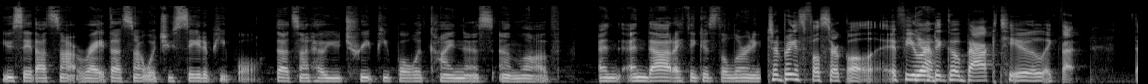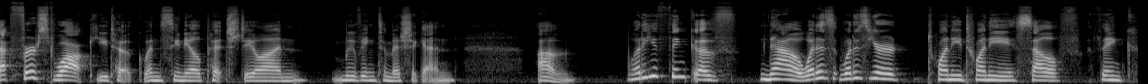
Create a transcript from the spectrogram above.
you say that's not right. That's not what you say to people. That's not how you treat people with kindness and love. And and that I think is the learning. To bring us full circle, if you yeah. were to go back to like that that first walk you took when Suneel pitched you on moving to Michigan, um, what do you think of now? What is what is your 2020 self think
